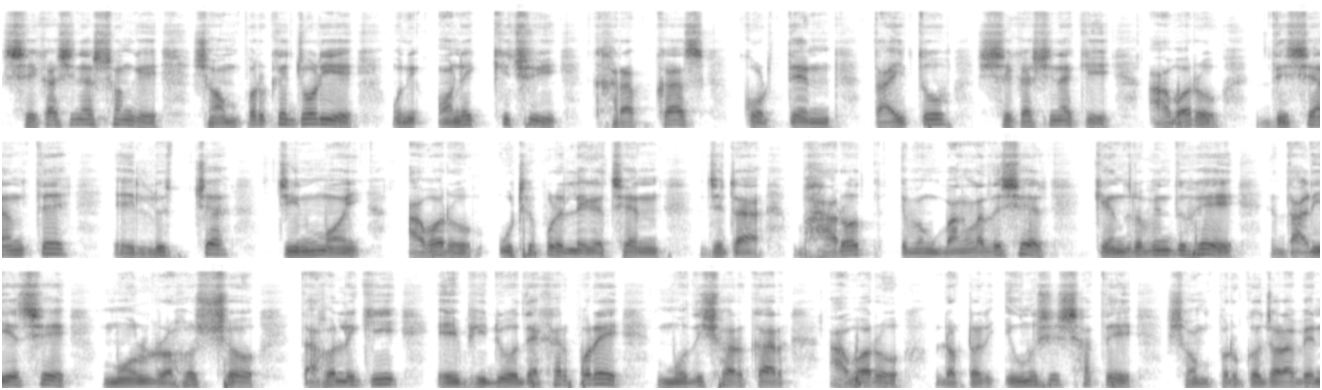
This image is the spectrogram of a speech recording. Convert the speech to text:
শেখ হাসিনার সঙ্গে সম্পর্কে জড়িয়ে উনি অনেক কিছুই খারাপ কাজ করতেন। তাই তো শেখ হাসিনাকে আবারও দেশে আনতে এই লুচ্চা চিন্ময় আবারও উঠে পড়ে লেগেছেন, যেটা ভারত এবং বাংলাদেশের কেন্দ্রবিন্দু হয়ে দাঁড়িয়েছে মূল রহস্য। তাহলে কি এই ভিডিও দেখার পরে মোদী সরকার আবারও ডক্টর ইউনুসের সাথে সম্পর্ক জড়াবেন,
